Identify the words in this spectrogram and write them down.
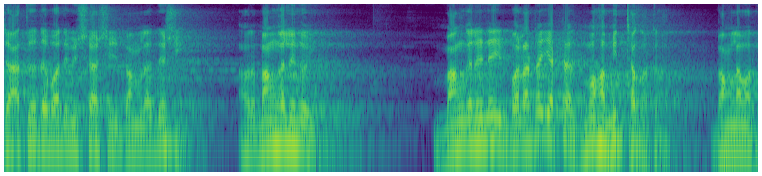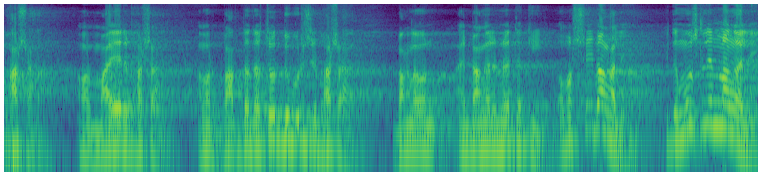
জাতীয়তাবাদী বিশ্বাসী, বাংলাদেশি, আমরা বাঙালি নই। বাঙালি নেই বলাটাই একটা মহা মিথ্যা কথা। বাংলা আমার ভাষা, আমার মায়ের ভাষা, আমার বাপদাদা চোদ্দ পুরুষের ভাষা। বাংলা আমি বাঙালি নয় তো কি? অবশ্যই বাঙালি, কিন্তু মুসলিম বাঙালি।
